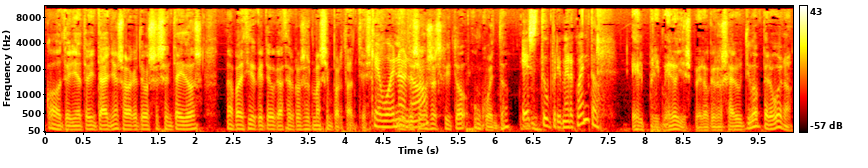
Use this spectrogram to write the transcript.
Cuando tenía 30 años ahora que tengo 62 me ha parecido que tengo que hacer cosas más importantes. Qué bueno entonces hemos escrito un cuento. ¿Es tu primer cuento? El primero, y espero que no sea el último, pero bueno,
